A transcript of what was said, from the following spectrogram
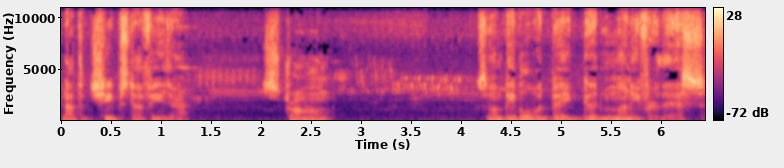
Not the cheap stuff either. Strong. Some people would pay good money for this.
